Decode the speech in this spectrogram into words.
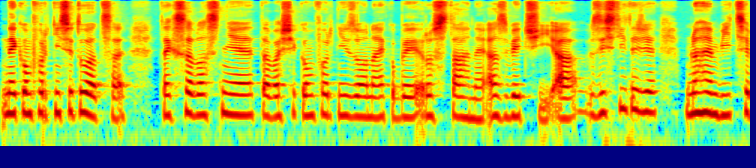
nekomfortní situace, tak se vlastně ta vaše komfortní zóna jakoby roztáhne a zvětší a zjistíte, že mnohem víc je,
